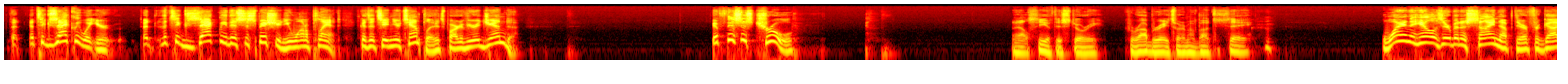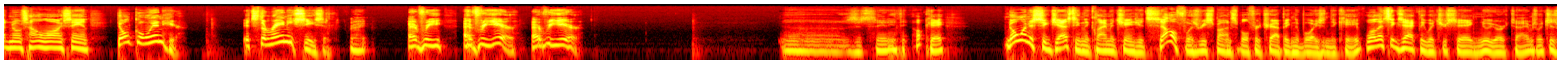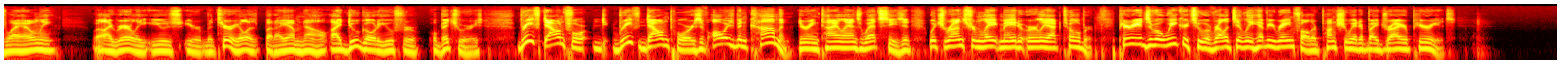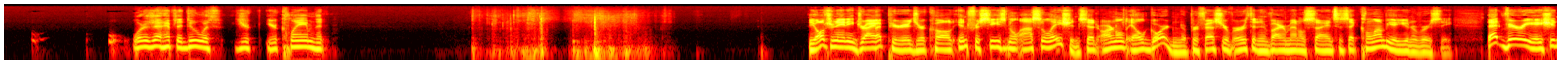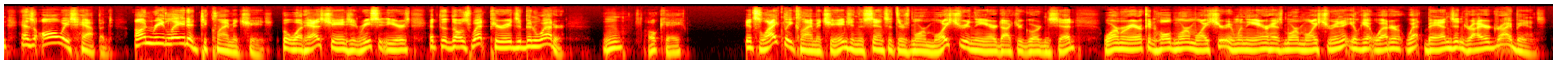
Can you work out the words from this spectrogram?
that, that's exactly what you're. That, that's exactly the suspicion you want to plant because it's in your template. It's part of your agenda. If this is true, and I'll see if this story corroborates what I'm about to say. Why in the hell has there been a sign up there for God knows how long saying, don't go in here? It's the rainy season. Right. Every every year. Every year. Uh, does it say anything? Okay. No one is suggesting that climate change itself was responsible for trapping the boys in the cave. Well, that's exactly what you're saying, New York Times, which is why I only, well, I rarely use your material, but I am now. I do go to you for obituaries. Brief, downpour, brief downpours have always been common during Thailand's wet season, which runs from late May to early October. Periods of a week or two of relatively heavy rainfall are punctuated by drier periods. What does that have to do with your your claim that The alternating dry wet periods are called intraseasonal oscillations, said Arnold L. Gordon, a professor of earth and environmental sciences at Columbia University. That variation has always happened, unrelated to climate change. But what has changed in recent years is that those wet periods have been wetter. Hmm, okay. It's likely climate change in the sense that there's more moisture in the air, Dr. Gordon said. Warmer air can hold more moisture, and when the air has more moisture in it, you'll get wetter wet bands and drier dry bands.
